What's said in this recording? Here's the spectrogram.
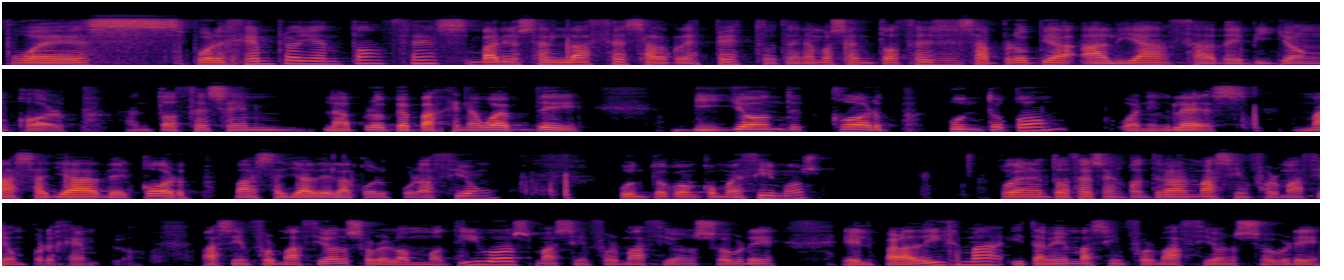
Pues, por ejemplo, hay entonces varios enlaces al respecto. Tenemos entonces esa propia alianza de Beyond Corp. Entonces, en la propia página web de beyondcorp.com o en inglés, más allá de corp, más allá de la corporación.com, como decimos, pueden entonces encontrar más información, por ejemplo, más información sobre los motivos, más información sobre el paradigma y también más información sobre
